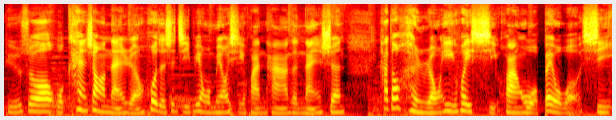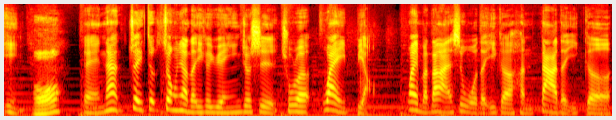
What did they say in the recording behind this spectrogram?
比如说，我看上的男人，或者是即便我没有喜欢他的男生，他都很容易会喜欢我，被我吸引。哦，对，那最重要的一个原因就是，除了外表，外表当然是我的一个很大的一个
